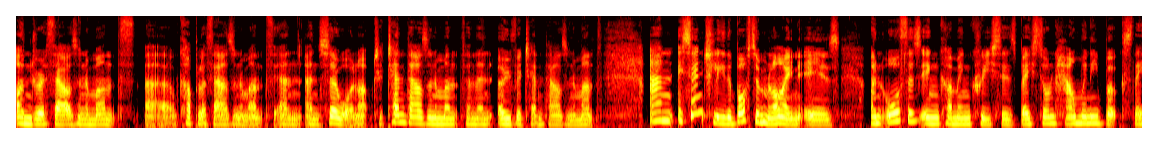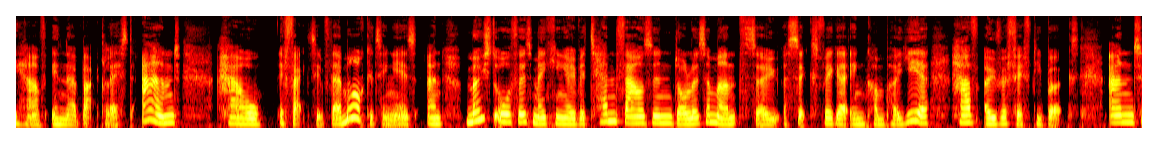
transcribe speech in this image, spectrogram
under a thousand a month, uh, a couple of thousand a month, and, and so on, up to 10,000 a month, and then over 10,000 a month. And essentially, the bottom line is an author's income increases based on how many books they have in their backlist and how effective their marketing is. And most authors making over $10,000 a month, so a six figure income per year, have over 50 books. And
